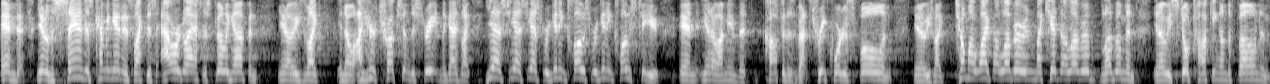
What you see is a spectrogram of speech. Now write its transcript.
And, you know, the sand is coming in. It's like this hourglass is filling up. And, you know, he's like, you know, I hear trucks in the street, and the guy's like, yes, yes, yes, we're getting close, we're getting close to you. And, you know, I mean, the coffin is about three quarters full, and, you know, he's like, tell my wife I love her, and my kids I love her, love them. And, you know, he's still talking on the phone, and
